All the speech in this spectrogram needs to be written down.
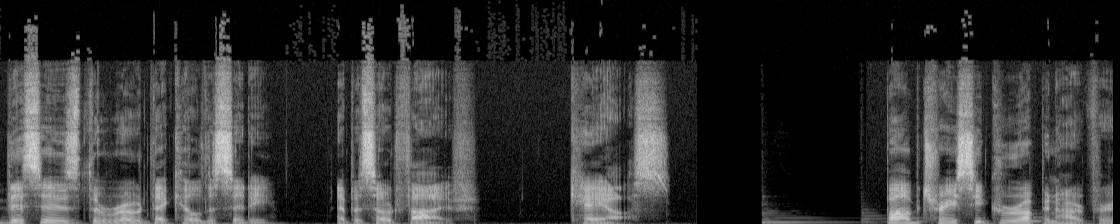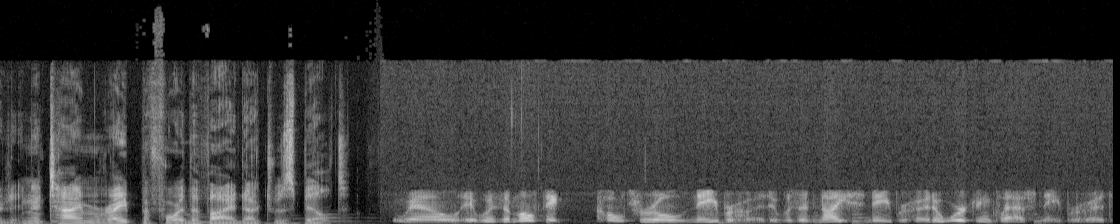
This is The Road That Killed a City, Episode 5 Chaos. Bob Tracy grew up in Hartford in a time right before the viaduct was built. Well, it was a multicultural neighborhood. It was a nice neighborhood, a working class neighborhood.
